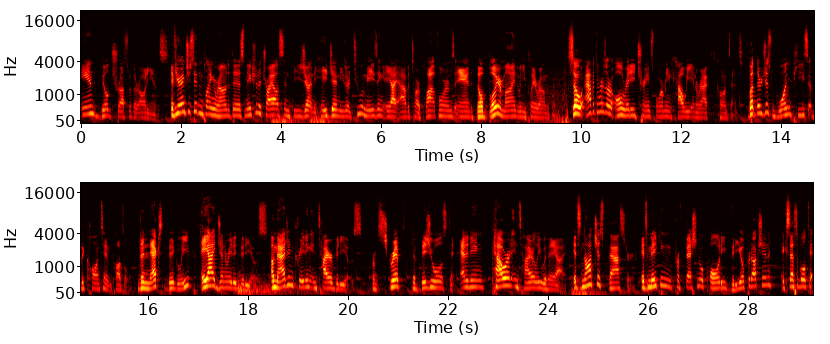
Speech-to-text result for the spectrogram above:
and build trust with their audience. If you're interested in playing around with this, make sure to try out Synthesia and HeyGen. These are two amazing AI avatar platforms, and they'll blow your mind when you play around with them. So avatars are already transforming how we interact with content, but they're just one piece of the content puzzle. The next big leap, AI generated videos. Imagine creating entire videos from script to visuals to editing, powered entirely with AI. It's not just faster, it's making professional quality video production accessible to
